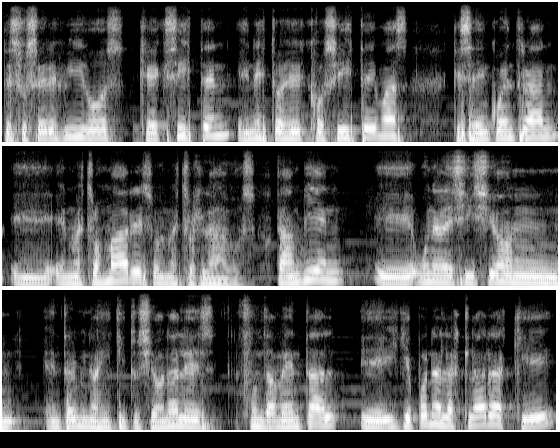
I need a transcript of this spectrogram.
de sus seres vivos que existen en estos ecosistemas que se encuentran eh, en nuestros mares o en nuestros lagos. También eh, una decisión en términos institucionales fundamental eh, y que pone a las claras que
